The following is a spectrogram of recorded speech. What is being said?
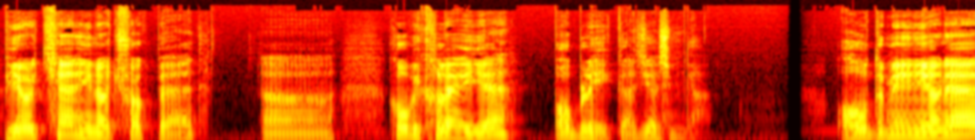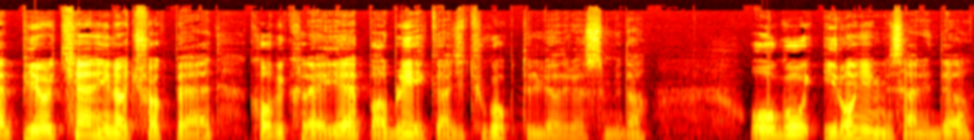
Beer Can in a Truck Bed, 어, 콜비 카레이의 Bubbly까지 이어집니다. 올드 도미니언의 Beer Can in a Truck Bed, 콜비 카레이의 Bubbly까지 두 곡 들려드렸습니다. 5915님 사연인데요.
